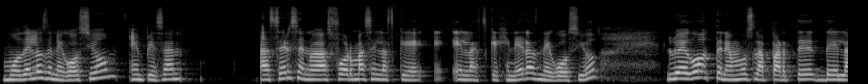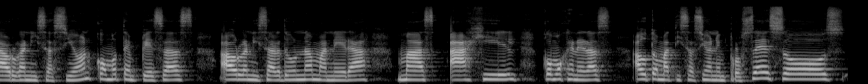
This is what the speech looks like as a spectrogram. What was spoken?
modelos de negocio, empiezan a hacerse nuevas formas en las que, en las que generas negocio. Luego tenemos la parte de la organización, cómo te empiezas a organizar de una manera más ágil, cómo generas automatización en procesos,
